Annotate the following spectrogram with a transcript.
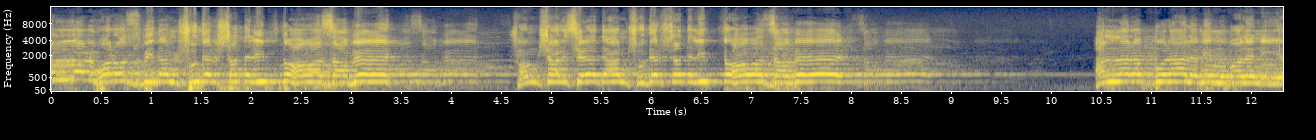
আল্লাহর ফরজ বিধান সুদের সাথে লিপ্ত হওয়া যাবে। সংসার ছেড়ে দেন, সুদের সাথে লিপ্ত হওয়া যাবে। রাব্বুল বলেন ইন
